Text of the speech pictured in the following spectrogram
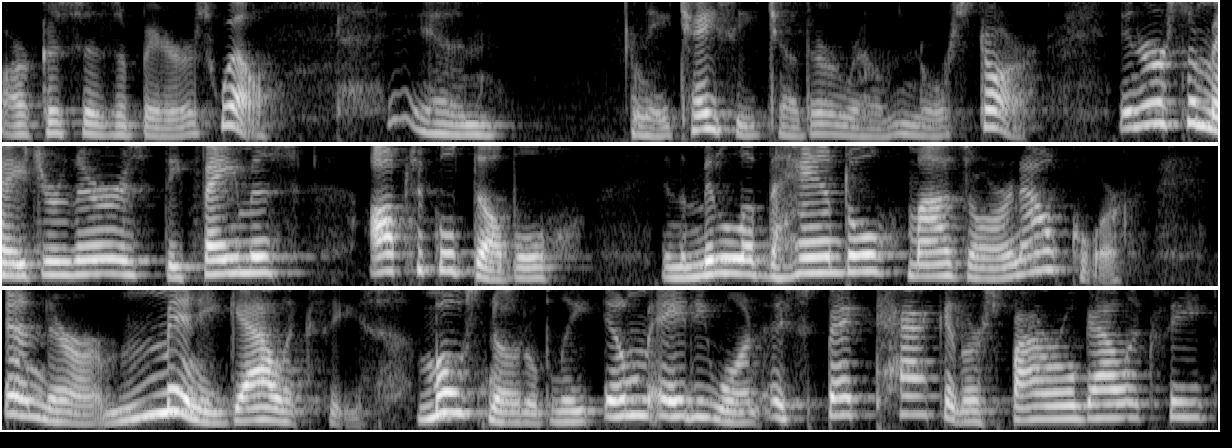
Arcas as a bear as well. And they chase each other around the North Star. In Ursa Major, there is the famous optical double in the middle of the handle, Mizar and Alcor. And there are many galaxies, most notably M81, a spectacular spiral galaxy,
